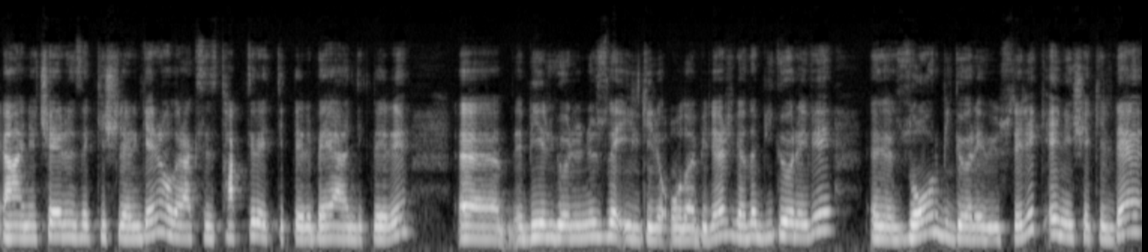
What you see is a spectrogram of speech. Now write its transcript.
Yani çevrenizdeki kişilerin genel olarak sizi takdir ettikleri, beğendikleri e, bir yönünüzle ilgili olabilir ya da bir görevi e, zor bir görevi üstelik en iyi şekilde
